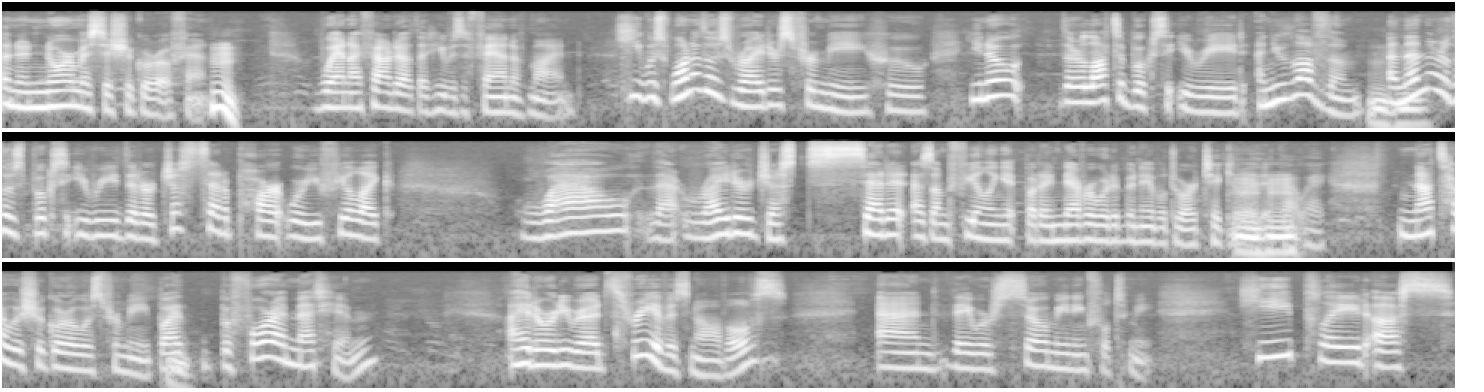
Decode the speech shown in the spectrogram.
an enormous ishiguro fan. Hmm. When i found out that he was a fan of mine. He was one of those writers for me who you know there are lots of books that you read and you love them. And mm-hmm. then there are those books that you read that are just set apart where you feel like wow, that writer just said it as I'm feeling it, but I never would have been able to articulate it mm-hmm. that way. And that's how Ishiguro was for me. But mm. before I met him, I had already read three of his novels, and they were so meaningful to me. He played us,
